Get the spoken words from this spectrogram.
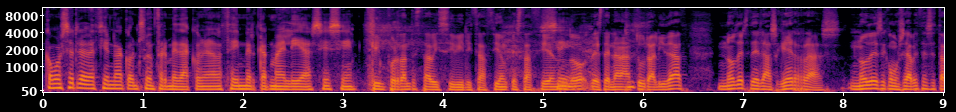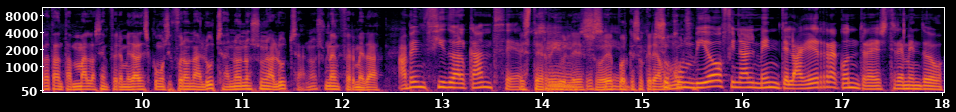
¿Cómo se relaciona con su enfermedad, con el Alzheimer, Karma Elías? Sí, sí. Qué importante esta visibilización que está haciendo Sí. desde la naturalidad, no desde las guerras, no desde como si a veces se tratan tan mal las enfermedades como si fuera una lucha. No, no es una lucha, no es una enfermedad. Ha vencido al cáncer. Es terrible eso, ¿eh? Porque eso crea mucho- Sucumbió finalmente la guerra contra. Es tremendo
